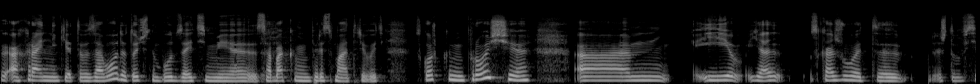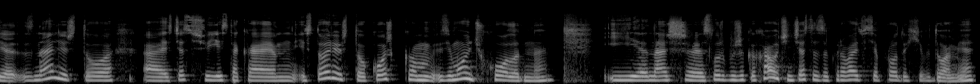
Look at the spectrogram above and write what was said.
охранники этого завода точно будут за этими собаками пересматривать. С кошками проще. И я скажу это чтобы все знали, что а, сейчас еще есть такая история, что кошкам зимой очень холодно. И наши службы ЖКХ очень часто закрывают все продухи в доме.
